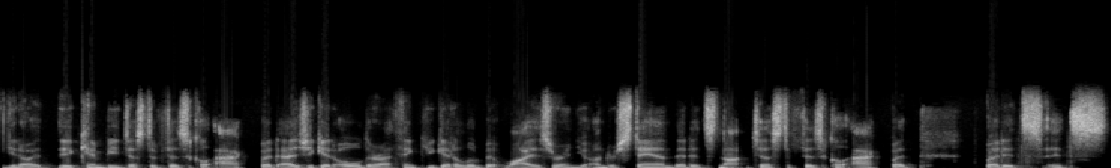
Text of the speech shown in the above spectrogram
you know, it, it, can be just a physical act. But as you get older, I think you get a little bit wiser and you understand that it's not just a physical act, but but it's it's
